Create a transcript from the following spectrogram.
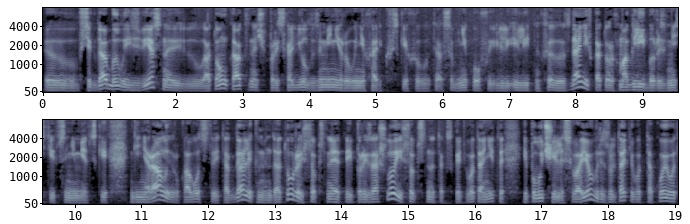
э, всегда было известно э, о том, как, значит, происходило заминирование харьковских вот, особняков и эли- элитных э, зданий, в которых могли бы разместиться немецкие генералы, руководство и так далее, комендатура, и, собственно, это и произошло, и, собственно, так сказать, вот они-то и получили свое. В результате вот такой вот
